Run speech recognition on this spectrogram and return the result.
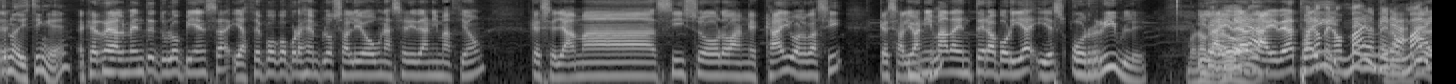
gente no distingue, ¿eh? Es que realmente tú lo piensas y hace poco, por ejemplo, salió una serie de animación que se llama Scissor and Sky o algo así, que salió animada entera por IA y es horrible. Bueno, y la claro. idea, la idea está Bueno, ahí. menos mal, mira, menos mal.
